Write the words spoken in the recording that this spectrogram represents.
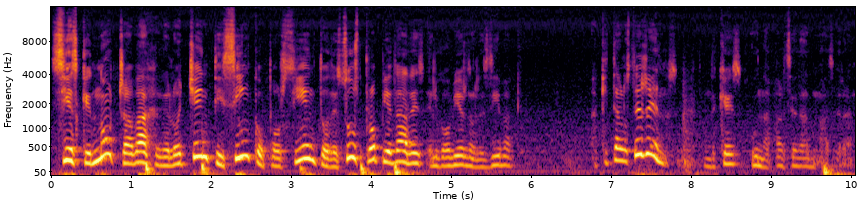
si es que no trabajan el 85% de sus propiedades, el gobierno les iba a quitar los terrenos, donde que es una falsedad más grande.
